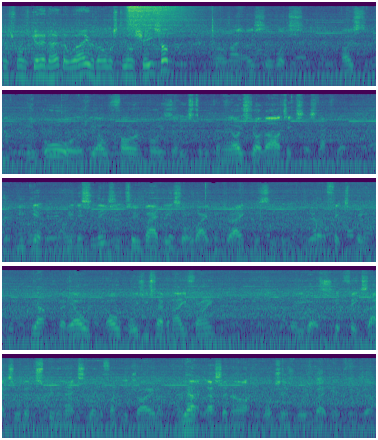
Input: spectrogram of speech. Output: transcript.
This one's getting out of the way with all the steel sheets on. Oh mate, I used to watch. I used to be in awe of the old foreign boys that used to. I mean, I used to drive artics and stuff, but you get. I mean, this, these are too bad. These sort of wagon drag because you're on a fixed pin. Yeah. But the old old boys used to have an A-frame where you got a stick fixed axle, then a spinning axle in the front of the trailer. And Yeah. that- that's an art to watch them boys back then. things up.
